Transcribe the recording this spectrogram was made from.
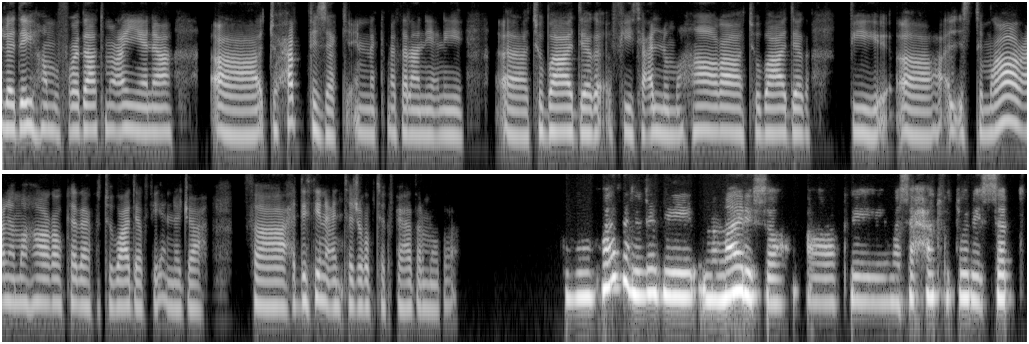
لديها مفردات معينة تحفزك إنك مثلا يعني تبادر في تعلم مهارة تبادر في الاستمرار على مهارة وكذلك تبادر في النجاح. فحدثينا عن تجربتك في هذا الموضوع. وهذا الذي نمارسه آه، في مساحات فطور السبت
